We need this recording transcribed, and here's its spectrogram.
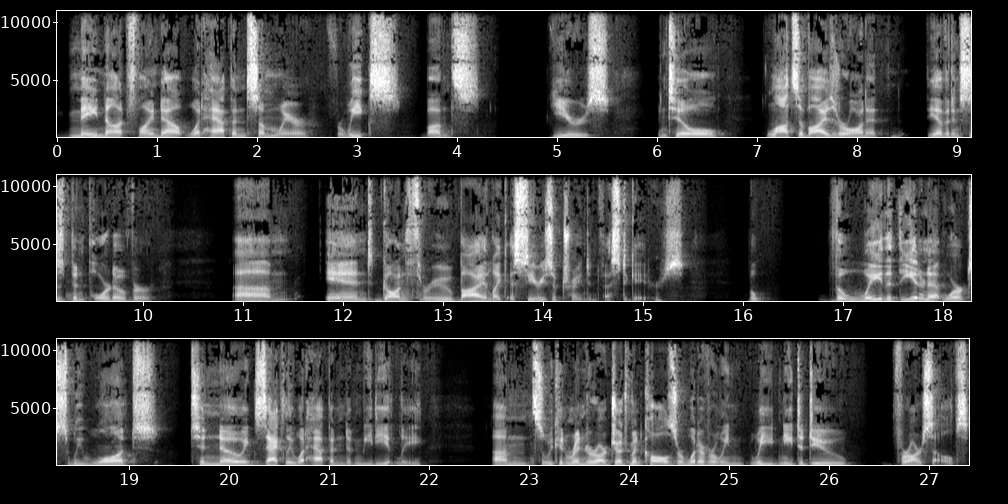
may not find out what happened somewhere for weeks, months, years until Lots of eyes are on it. The evidence has been poured over um, and gone through by like a series of trained investigators. But the way that the internet works, we want to know exactly what happened immediately, um, so we can render our judgment calls or whatever we we need to do for ourselves.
